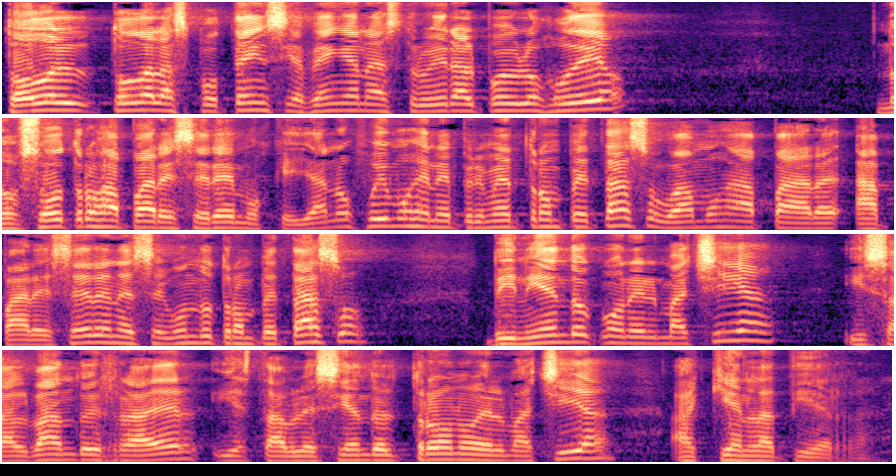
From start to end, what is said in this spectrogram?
todo el, todas las potencias vengan a destruir al pueblo judío, nosotros apareceremos, que ya no fuimos en el primer trompetazo, vamos a aparecer en el segundo trompetazo, viniendo con el Machía y salvando a Israel y estableciendo el trono del Machía aquí en la tierra.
